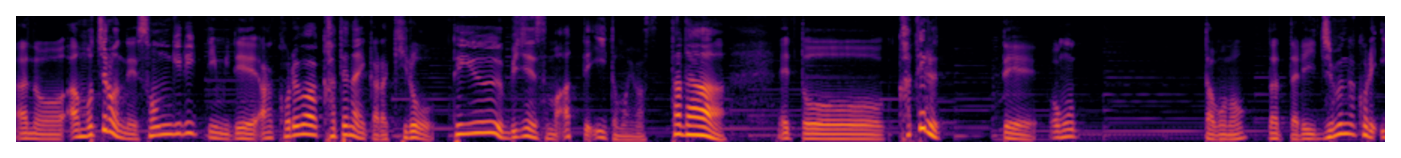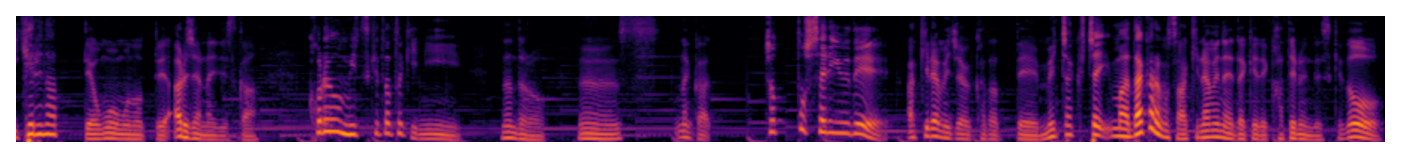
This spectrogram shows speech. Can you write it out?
あのあもちろんね損切りって意味であこれは勝てないから切ろうっていうビジネスもあっていいと思います。ただえっと勝てるって思ったものだったり自分がこれいけるなって思うものってあるじゃないですか。これを見つけた時になんだろううんなんかちょっとした理由で諦めちゃう方ってめちゃくちゃまあだからこそ諦めないだけで勝てるんですけど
